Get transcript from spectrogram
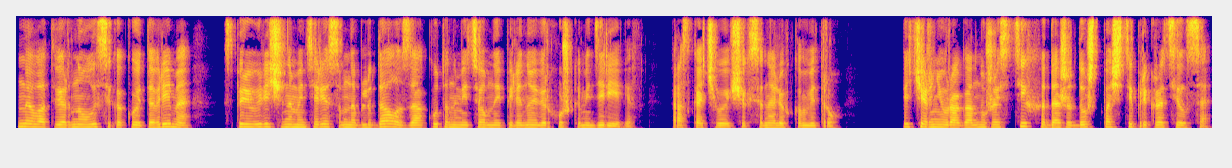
Нелл отвернулась и какое-то время с преувеличенным интересом наблюдала за окутанными темной пеленой верхушками деревьев, раскачивающихся на легком ветру. Вечерний ураган уже стих, и даже дождь почти прекратился.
